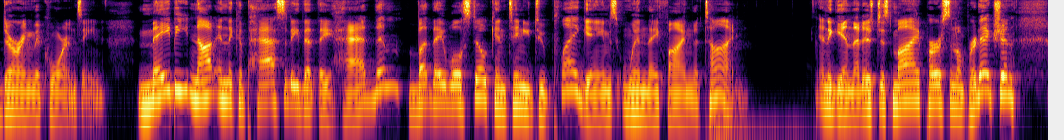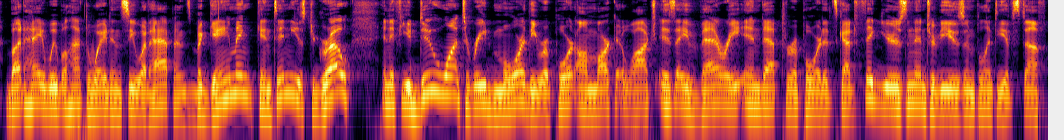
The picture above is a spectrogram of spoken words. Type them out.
during the quarantine. Maybe not in the capacity that they had them, but they will still continue to play games when they find the time. And again, that is just my personal prediction, but hey, we will have to wait and see what happens. But gaming continues to grow, and if you do want to read more, the report on MarketWatch is a very in depth report. It's got figures and interviews and plenty of stuff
